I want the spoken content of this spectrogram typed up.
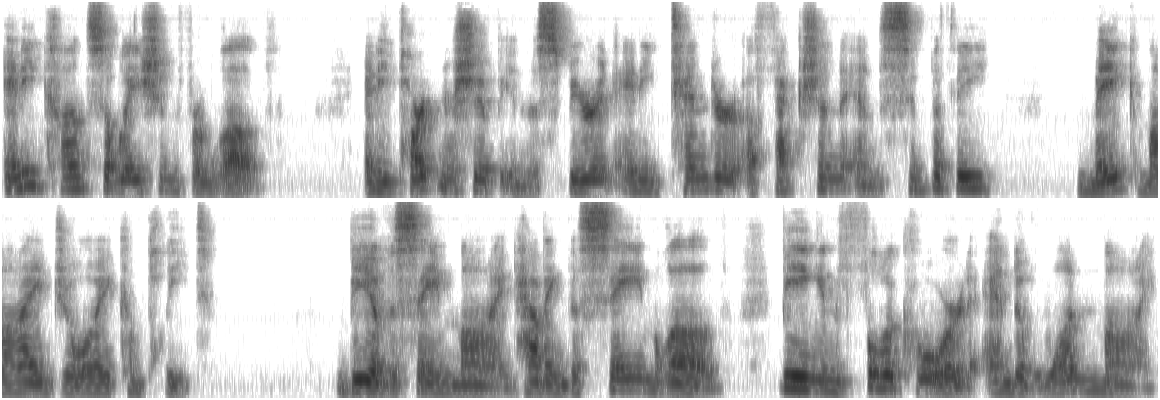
any consolation from love, any partnership in the Spirit, any tender affection and sympathy, make my joy complete. Be of the same mind, having the same love, being in full accord and of one mind.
